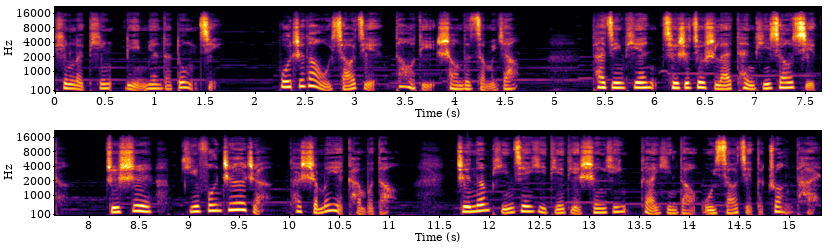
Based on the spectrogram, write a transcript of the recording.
听了听里面的动静，不知道五小姐到底伤的怎么样。她今天其实就是来探听消息的。只是屏风遮着，他什么也看不到，只能凭借一点点声音感应到吴小姐的状态。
